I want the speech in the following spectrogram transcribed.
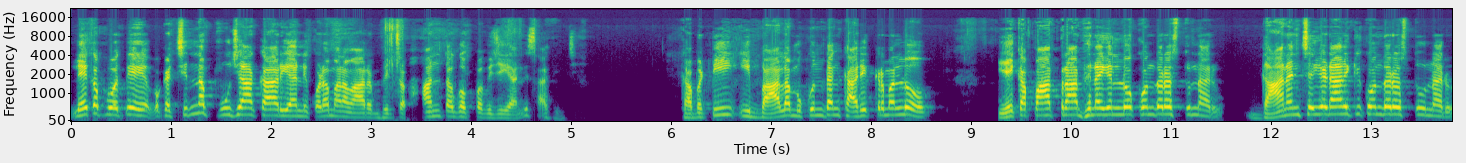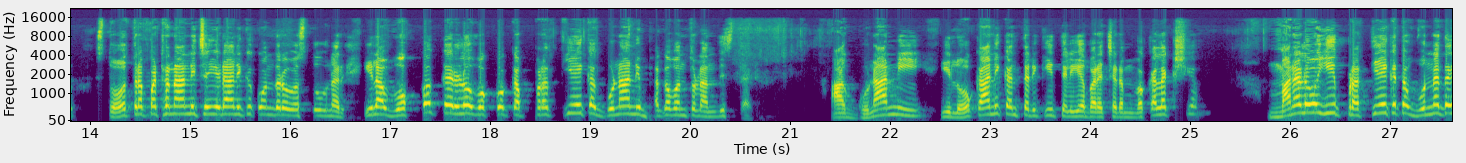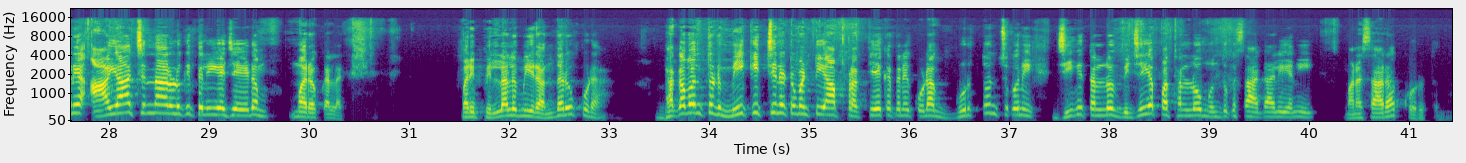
లేకపోతే ఒక చిన్న పూజా కార్యాన్ని కూడా మనం ఆరంభించాం. అంత గొప్ప విజయాన్ని సాధించింది. కాబట్టి ఈ బాల ముకుందం కార్యక్రమంలో ఏకపాత్రాభినయంలో కొందరు వస్తున్నారు గానం చేయడానికి కొందరు వస్తున్నారు స్తోత్ర పఠనాన్ని చేయడానికి కొందరు వస్తూ ఉన్నారు ఇలా ఒక్కొక్కరిలో ఒక్కొక్క ప్రత్యేక గుణాన్ని భగవంతుడు అందిస్తాడు. ఆ గుణాన్ని ఈ లోకానికంతటికీ తెలియబరచడం ఒక లక్ష్యం. మనలో ఈ ప్రత్యేకత ఉన్నదని ఆయా చిన్నారులకి తెలియజేయడం మరొక లక్ష్యం. మరి పిల్లలు మీరందరూ కూడా భగవంతుడు మీకిచ్చినటువంటి ఆ ప్రత్యేకతని కూడా గుర్తుంచుకొని జీవితంలో విజయ పథంలో ముందుకు సాగాలి అని మనసారా కోరుతున్నాను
